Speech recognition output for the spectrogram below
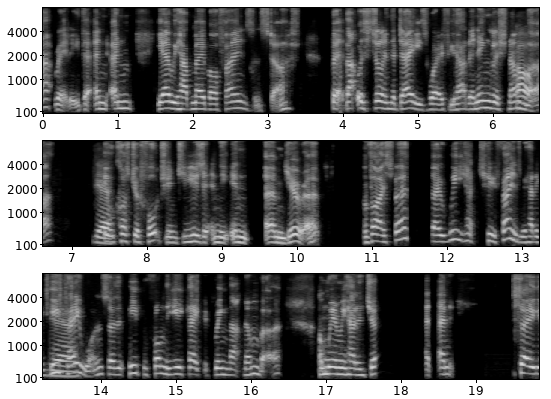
that really that and and yeah, we had mobile phones and stuff, but that was still in the days where if you had an English oh. number. Oh yeah. it will cost you a fortune to use it in the in um, Europe, and vice versa. So we had two phones. We had a UK yeah. one, so that people from the UK could ring that number, and when we had a German, and, and so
